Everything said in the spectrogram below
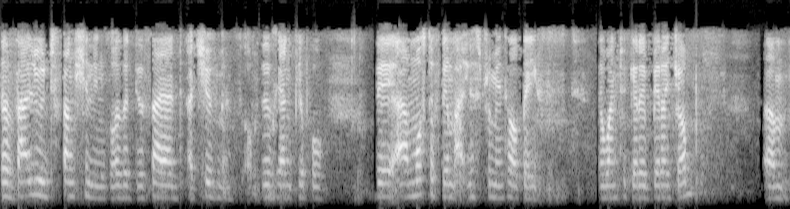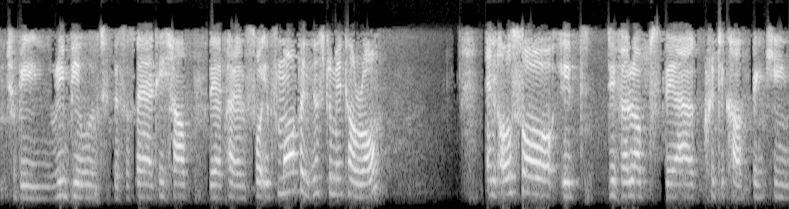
the valued functionings or the desired achievements of these young people. They are, most of them are instrumental based. They want to get a better job, um, to be rebuilt, the society help their parents. So it's more of an instrumental role. And also it develops their critical thinking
